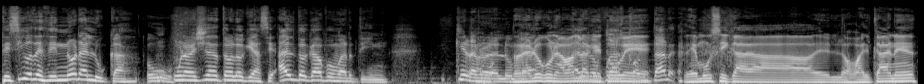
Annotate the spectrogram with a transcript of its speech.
te sigo desde Nora Luca. Uf. Una belleza todo lo que hace. Alto Capo Martín. ¿Qué era Nora Luca? Nora Luca, una banda ¿Algo que tuve contar? de música de los Balcanes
